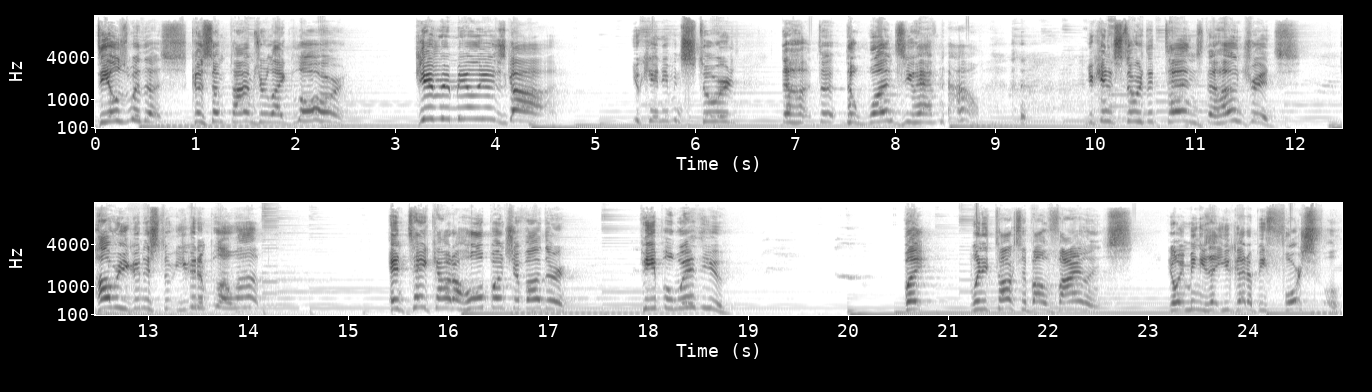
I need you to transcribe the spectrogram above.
deals with us. Because sometimes you're like, Lord, give me millions, God. You can't even steward the, the, the ones you have now. you can't steward the tens, the hundreds. How are you gonna steward? You're gonna blow up and take out a whole bunch of other people with you. But when it talks about violence, you know what I mean? is that you gotta be forceful,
